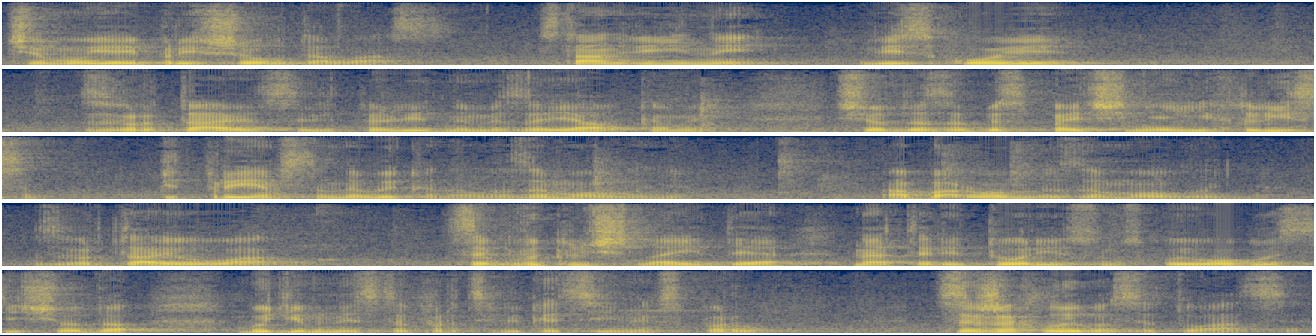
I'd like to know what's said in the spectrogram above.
чому я і прийшов до вас. Стан війни. Військові звертаються відповідними заявками щодо забезпечення їх лісом. Підприємство не виконало замовлення. Оборонне замовлення, звертаю увагу, це виключно йде на території Сумської області щодо будівництва фортифікаційних споруд. Це жахлива ситуація,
